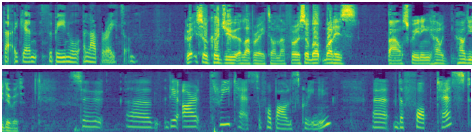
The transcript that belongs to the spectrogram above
that again Sabin will elaborate on. Great. So could you elaborate on that for us? So what, what is bowel screening? How, how do you do it? So uh, there are three tests for bowel screening. Uh, the FOB test,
